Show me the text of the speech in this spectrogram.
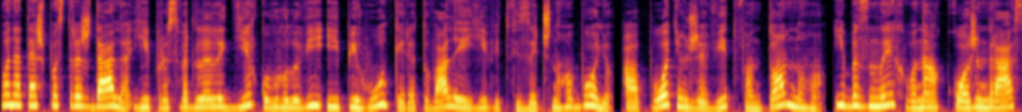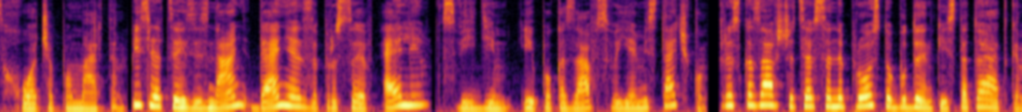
Вона теж постраждала, їй просвердлили дірку в голові, і пігулки рятували її від фізичного болю, а потім вже від фантомного, і без них вона кожен раз хоче померти. Після цих зізнань Деніель запросив Елі в свій дім і показав своє містечко. Розказав, що це все не просто будинки і статуетки.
